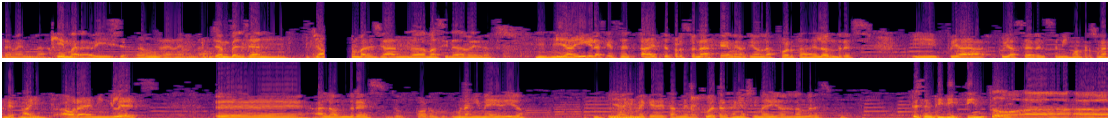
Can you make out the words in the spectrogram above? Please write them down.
tremenda. Qué maravilla, ¿no? Tremenda. Jean Valjean, Jean Valjean. nada más y nada menos. Y ahí, gracias a este personaje, me abrieron las puertas de Londres y fui a, fui a hacer ese mismo personaje, ahí, ahora en inglés, eh, a Londres por un año y medio. Y ahí me quedé también, estuve tres años y medio en Londres. ¿Te sentís distinto a, a-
